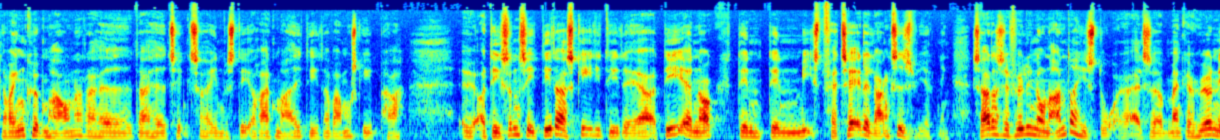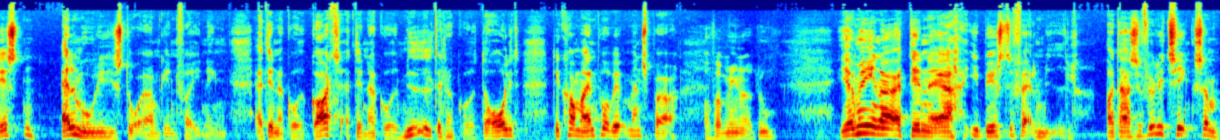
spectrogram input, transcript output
Der var ingen københavner, der havde, der havde tænkt sig at investere ret meget i det. Der var måske et par. Øh, og det er sådan set det, der er sket i DDR, og det er nok den, den mest fatale langtidsvirkning. Så er der selvfølgelig nogle andre historier. Altså, man kan høre næsten alle mulige historier om genforeningen. At den er gået godt, at den er gået middel, den er gået dårligt. Det kommer an på, hvem man spørger. Og hvad mener du? Jeg mener, at den er i bedste fald middel. Og der er selvfølgelig ting, som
